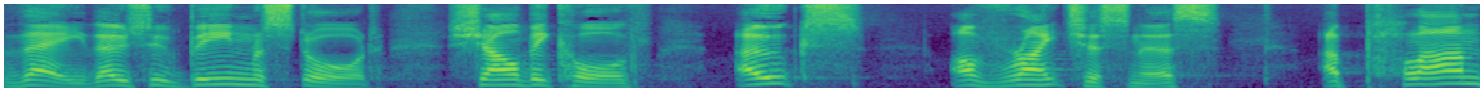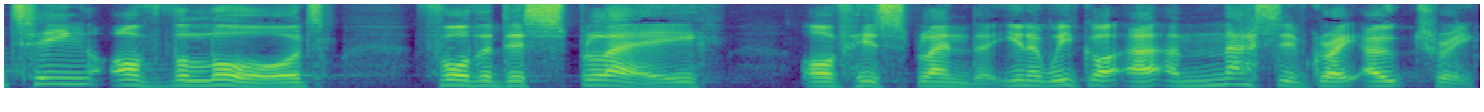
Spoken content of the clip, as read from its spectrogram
They, those who've been restored, shall be called oaks of righteousness, a planting of the Lord for the display of his splendor. You know, we've got a, a massive, great oak tree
